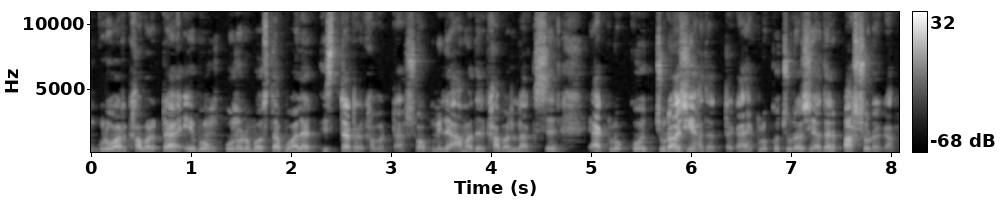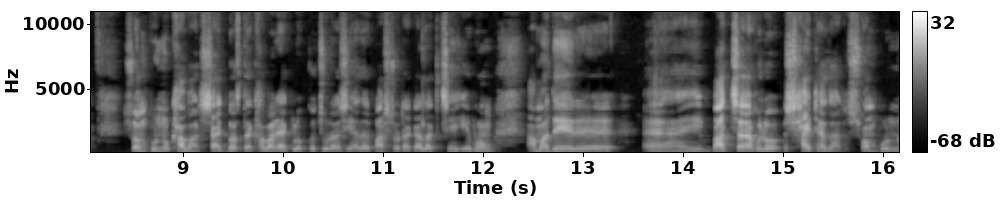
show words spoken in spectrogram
গ্রোয়ার খাবারটা এবং পনেরো বস্তা ব্রয়লার স্টার্টার খাবারটা। সব মিলে আমাদের খাবার লাগছে এক লক্ষ চুরাশি হাজার টাকা। এক লক্ষ চুরাশি হাজার পাঁচশো টাকা। সম্পূর্ণ খাবার, ষাট বস্তা খাবার, এক লক্ষ চুরাশি হাজার পাঁচশো টাকা লাগছে এবং আমাদের বাচ্চা হলো ষাট হাজার। সম্পূর্ণ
